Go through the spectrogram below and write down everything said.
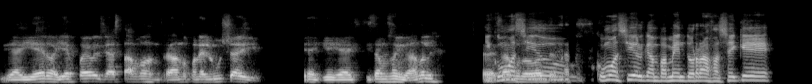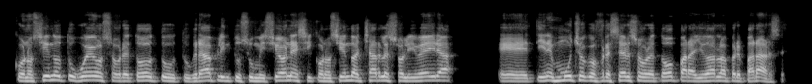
y ayer o ayer jueves ya estábamos entrenando con el Lucha y, y aquí, aquí, estamos ayudándole. ¿Y cómo ha, sido, cómo ha sido el campamento, Rafa? Sé que conociendo tu juego, sobre todo tu, tu grappling, tus sumisiones y conociendo a Charles Oliveira, eh, tienes mucho que ofrecer, sobre todo para ayudarlo a prepararse.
